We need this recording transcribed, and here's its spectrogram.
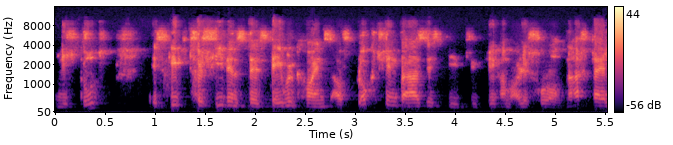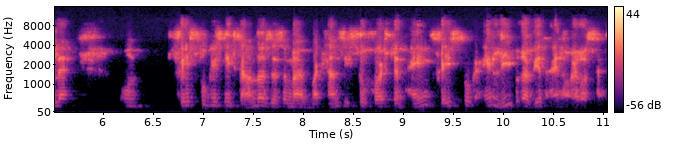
nicht gut. Es gibt verschiedenste Stablecoins auf Blockchain-Basis, die, die, die, haben alle Vor- und Nachteile. Und Facebook ist nichts anderes. Also man, man kann sich so vorstellen, ein Facebook, ein Libra wird ein Euro sein.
